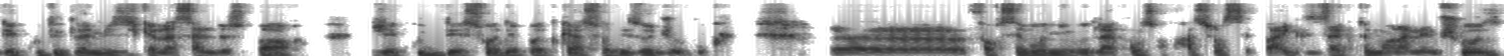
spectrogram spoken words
d'écouter de, la musique à la salle de sport. J'écoute des, soit des podcasts, soit des audiobooks. Euh, forcément, au niveau de la concentration, c'est pas exactement la même chose,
